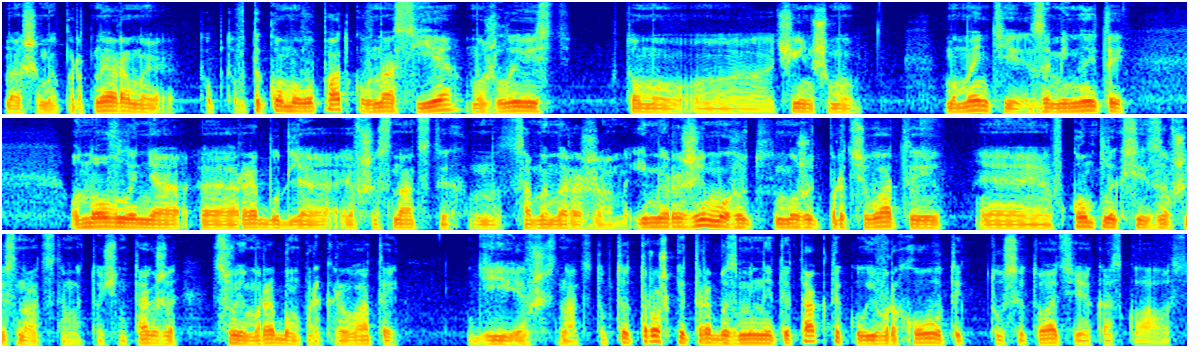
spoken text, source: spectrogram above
нашими партнерами. Тобто, в такому випадку в нас є можливість в тому чи іншому моменті замінити оновлення е, ребу для F-16 саме міражами. І міражі можуть, можуть працювати е, в комплексі з F-16, точно так же своїм ребом прикривати дії F-16. Тобто трошки треба змінити тактику і враховувати ту ситуацію, яка склалася.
